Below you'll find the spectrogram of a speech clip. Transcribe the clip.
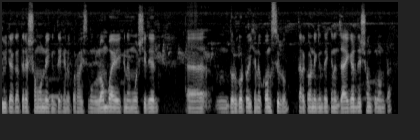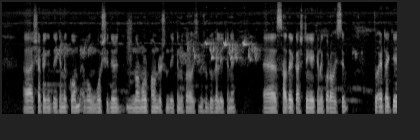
দুইটা কাতারের সমন্বয় কিন্তু এখানে করা হয়েছে এবং লম্বায় এখানে মসজিদের দৈর্ঘ্যটা এখানে কম ছিল। তার কারণে কিন্তু এখানে জায়গার যে সংকুলনটা সেটা কিন্তু এখানে কম এবং মসজিদের নর্মাল ফাউন্ডেশন দিয়ে এখানে করা হয়েছিল। শুধু খালি এখানে ছাদের কাস্টিং এখানে করা হয়েছে। তো এটাকে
